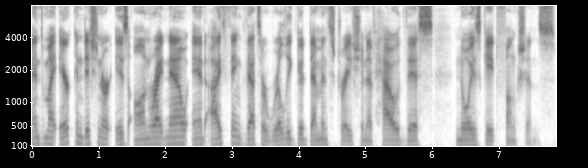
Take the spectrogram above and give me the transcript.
And my air conditioner is on right now, and I think that's a really good demonstration of how this noise gate functions.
